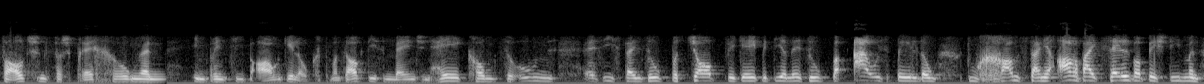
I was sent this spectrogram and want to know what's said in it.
falschen Versprechungen im Prinzip angelockt. Man sagt diesen Menschen, hey, komm zu uns, es ist ein super Job, wir geben dir eine super Ausbildung, du kannst deine Arbeit selber bestimmen,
